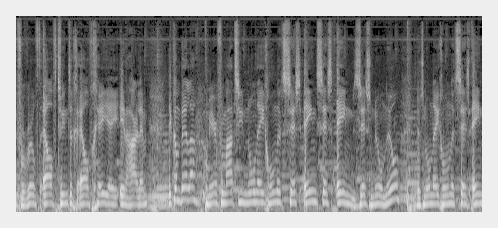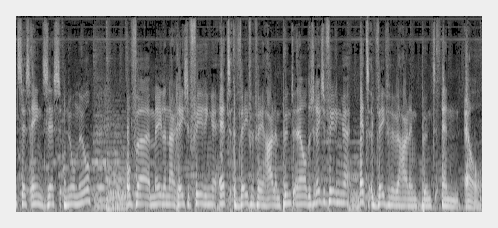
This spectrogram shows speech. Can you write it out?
voor World 11 20 11 GJ in Haarlem. Je kan bellen. Meer informatie 0900 6161 600. Dus 0900 6161 600. Of uh, mailen naar reserveringen.wvvhaarlem.nl Dus reserveringen.wvvhaarlem.nl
